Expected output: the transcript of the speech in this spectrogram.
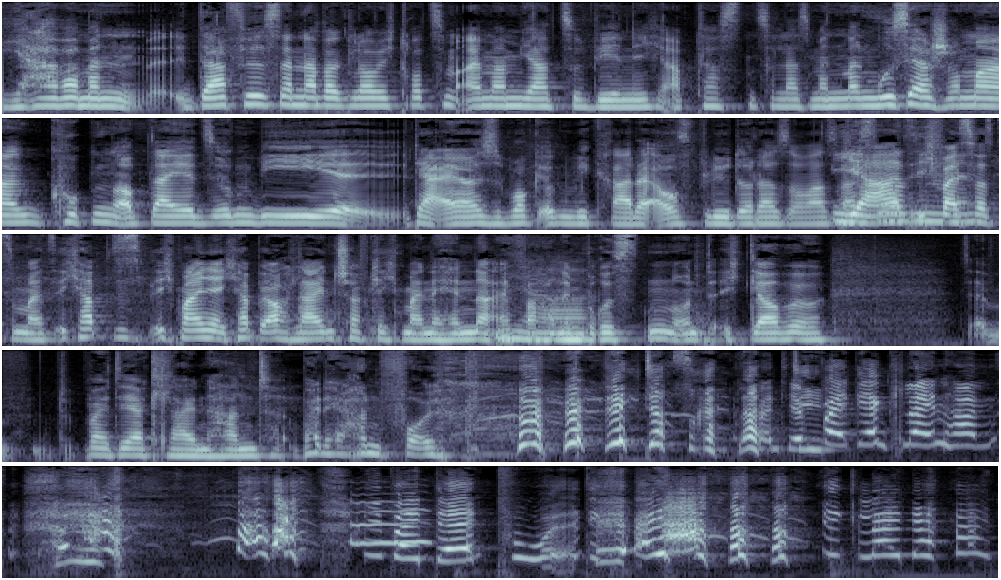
Ja, aber man, dafür ist dann aber, glaube ich, trotzdem einmal im Jahr zu wenig abtasten zu lassen. Man, man muss ja schon mal gucken, ob da jetzt irgendwie der Iris Rock irgendwie gerade aufblüht oder sowas. Weißt Ja, du, was ich, weiß, was du meinst. Ich habe, ich meine, ja, ich habe ja auch leidenschaftlich meine Hände einfach Ja. an den Brüsten und ich glaube, äh, bei der kleinen Hand, bei der Handvoll, würde ich das relativ. der kleinen Hand. Wie bei Deadpool. Die, die kleine Hand.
